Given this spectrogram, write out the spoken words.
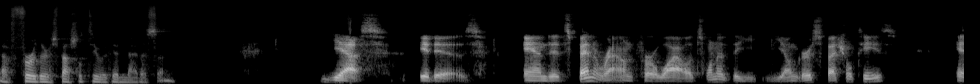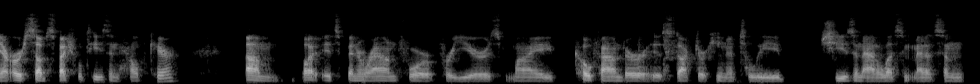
a, a further specialty within medicine? Yes, it is. And it's been around for a while. It's one of the younger specialties eh, or subspecialties in healthcare. Um, but it's been around for, for years. My co founder is Dr. Hina Talib. She's an adolescent medicine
